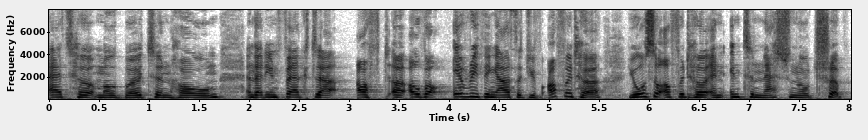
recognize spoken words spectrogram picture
at her Milburton home, and that in fact, uh, after, uh, over everything else that you've offered her, you also offered her an international trip.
